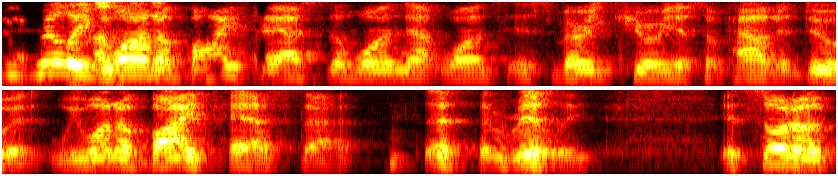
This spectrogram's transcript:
we really want to bypass the one that wants is very curious of how to do it. We want to bypass that. really, it's sort of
